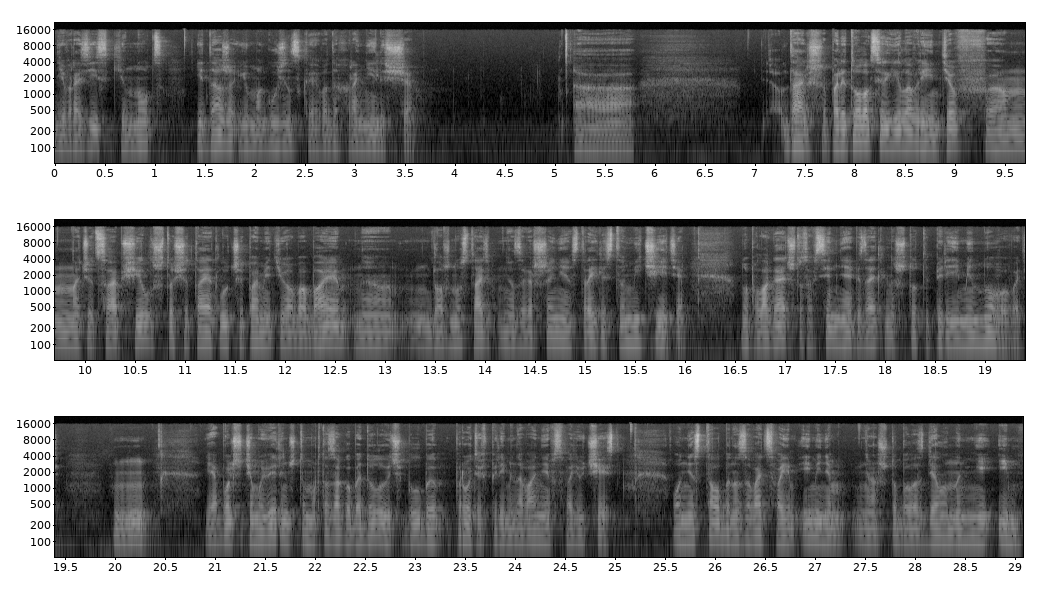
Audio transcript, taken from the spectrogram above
Евразийский НОЦ и даже Юмагузинское водохранилище. А, дальше. Политолог Сергей Лаврентьев эм, значит, сообщил, что считает лучшей памятью о Бабае э, должно стать завершение строительства мечети, но полагает, что совсем не обязательно что-то переименовывать. Я больше чем уверен, что Муртаза Губайдулович был бы против переименования в свою честь он не стал бы называть своим именем, э, что было сделано не им.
